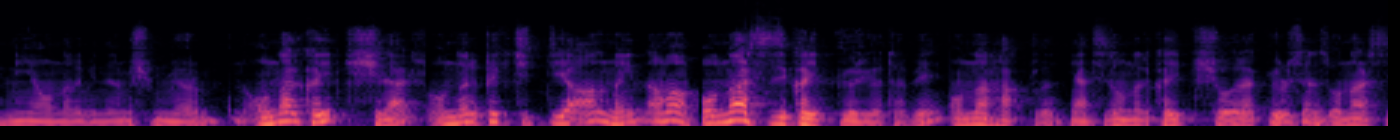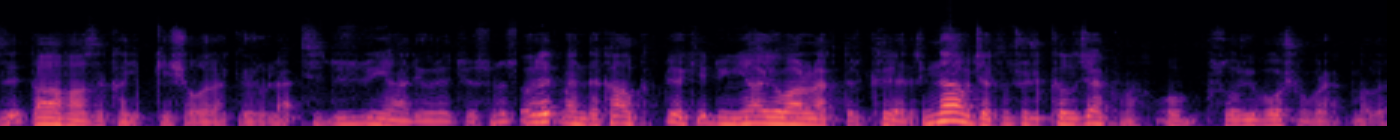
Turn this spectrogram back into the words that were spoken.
Niye onları bindirmiş bilmiyorum. Onlar kayıp kişiler. Onları pek ciddiye almayın ama onlar sizi kayıp görüyor tabii. Onlar haklı. Yani siz onları kayıp kişi olarak görürseniz onlar sizi daha fazla kayıp kişi olarak görürler. Siz düz dünyada öğretiyorsunuz. Öğretmen de kalkıp diyor ki dünya yuvarlaktır, küredir. Şimdi ne yapacaksın? Çocuk kalacak mı? O soruyu boş mu bırakmalı?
